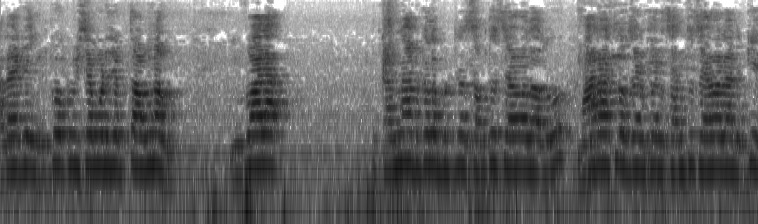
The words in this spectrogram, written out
అలాగే ఇంకొక విషయం కూడా చెప్తా ఉన్నాం. ఇవాళ కర్ణాటకలో పుట్టిన సంతు సేవలాలు మహారాష్ట్రలో చనిపోయిన సంతు సేవలాలకి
